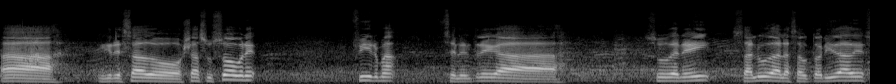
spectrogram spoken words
ha ingresado ya su sobre, firma, se le entrega su DNI, saluda a las autoridades,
